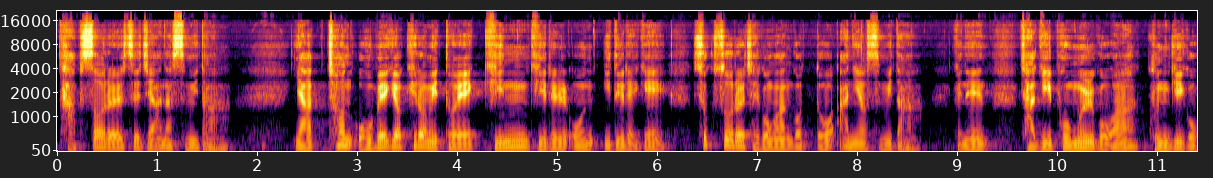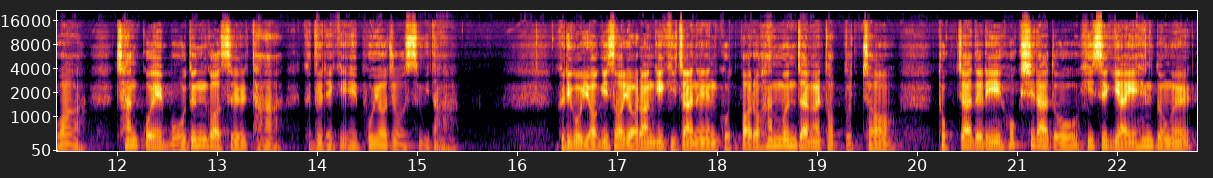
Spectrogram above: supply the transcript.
답서를 쓰지 않았습니다. 약 1,500여 킬로미터의 긴 길을 온 이들에게 숙소를 제공한 것도 아니었습니다. 그는 자기 보물고와 군기고와 창고의 모든 것을 다 그들에게 보여주었습니다. 그리고 여기서 열왕기 기자는 곧바로 한 문장을 덧붙여 독자들이 혹시라도 히스기야의 행동을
